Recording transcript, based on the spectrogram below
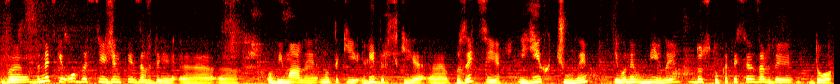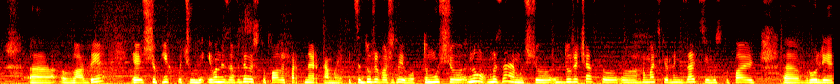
В Донецькій області жінки завжди е, е, обіймали ну такі лідерські е, позиції, і їх чули, і вони вміли достукатися завжди до е, влади. Е, Щоб їх почули, і вони завжди виступали партнерками, і це дуже важливо, тому що ну ми знаємо, що дуже часто е, громадські організації виступають е, в ролі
